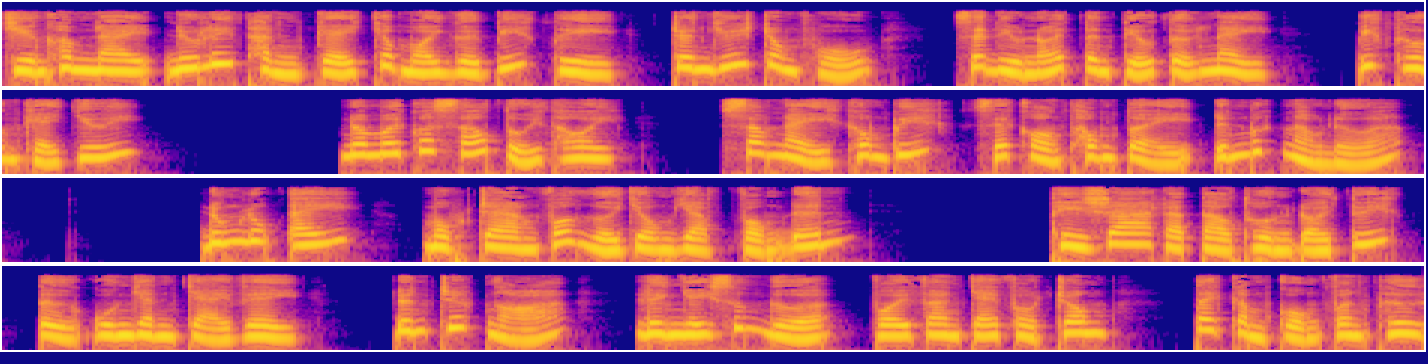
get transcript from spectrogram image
Chuyện hôm nay nếu Lý Thành kể cho mọi người biết thì trên dưới trong phủ sẽ đều nói tên tiểu tử này biết thương kẻ dưới. Nó mới có 6 tuổi thôi, sau này không biết sẽ còn thông tuệ đến mức nào nữa. Đúng lúc ấy, một tràng vó ngựa dồn dập vọng đến. Thì ra là Tàu Thuần đội tuyết từ quân danh chạy về, đến trước ngõ, liền nhảy xuống ngựa, vội vàng chạy vào trong, tay cầm cuộn văn thư.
